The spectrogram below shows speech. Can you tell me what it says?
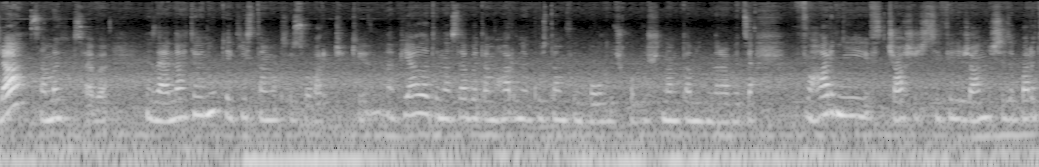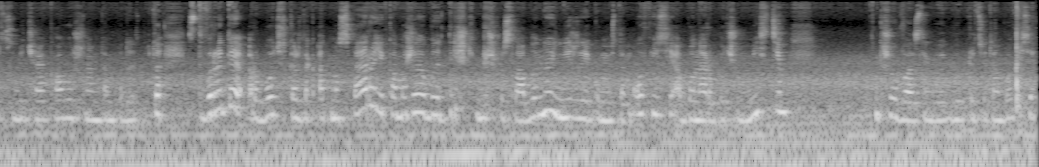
для самих себе не знаю, натягнути якісь там аксесуарчики, нап'ялити на себе там гарну якусь там футболочку, або що нам там подобається. В гарній чашечці, філіжаночці запарити собі чай, каву, що нам там подобається. Тобто створити робочу, скажімо так, атмосферу, яка можливо буде трішки більш розслабленою, ніж в якомусь там офісі або на робочому місці. Якщо у вас якби ви працюєте в офісі,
